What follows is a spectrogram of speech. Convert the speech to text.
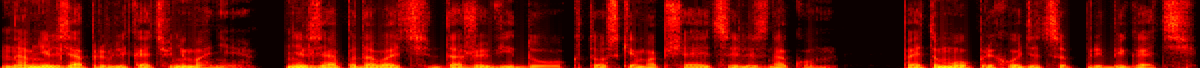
Нам нельзя привлекать внимание. Нельзя подавать даже виду, кто с кем общается или знаком. Поэтому приходится прибегать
